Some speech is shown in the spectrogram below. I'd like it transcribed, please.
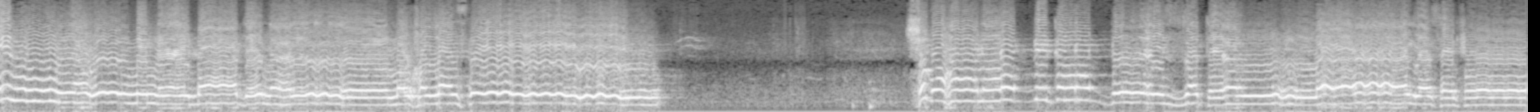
إنه من عبادنا المخلصين سبحان ربك رب عما يصفون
